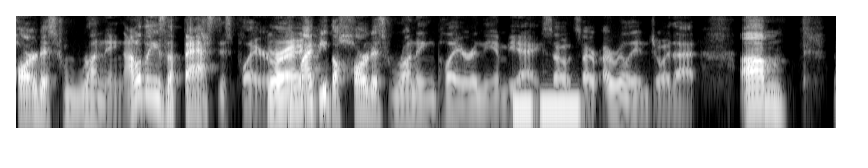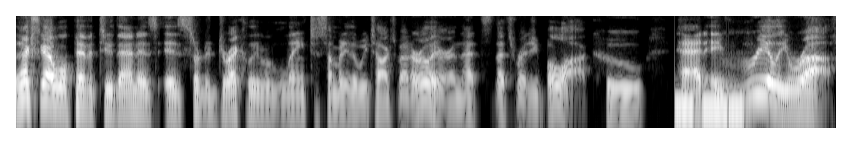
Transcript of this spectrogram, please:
hardest running. I don't think he's the fastest player. Right. He might be the hardest running player in the NBA. So so I, I really enjoy that. Um, the next guy we'll pivot to then is is sort of directly linked to somebody that we talked about earlier, and that's that's Reggie Bullock, who had a really rough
